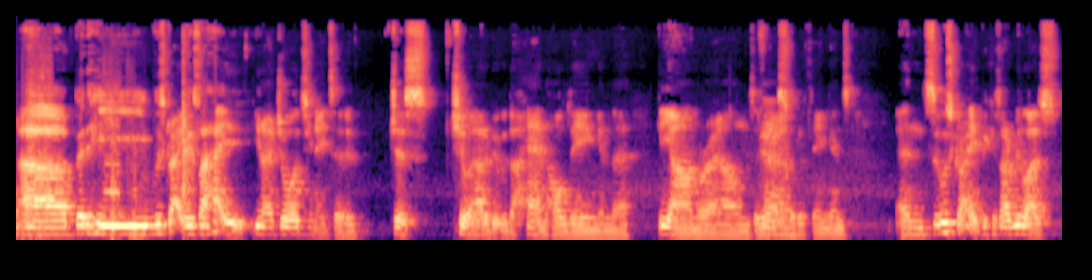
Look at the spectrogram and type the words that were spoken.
Uh, but he was great. He was like, "Hey, you know, George, you need to just chill out a bit with the hand holding and the the arm around and Yeah. that sort of thing." And and it was great because I realised,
